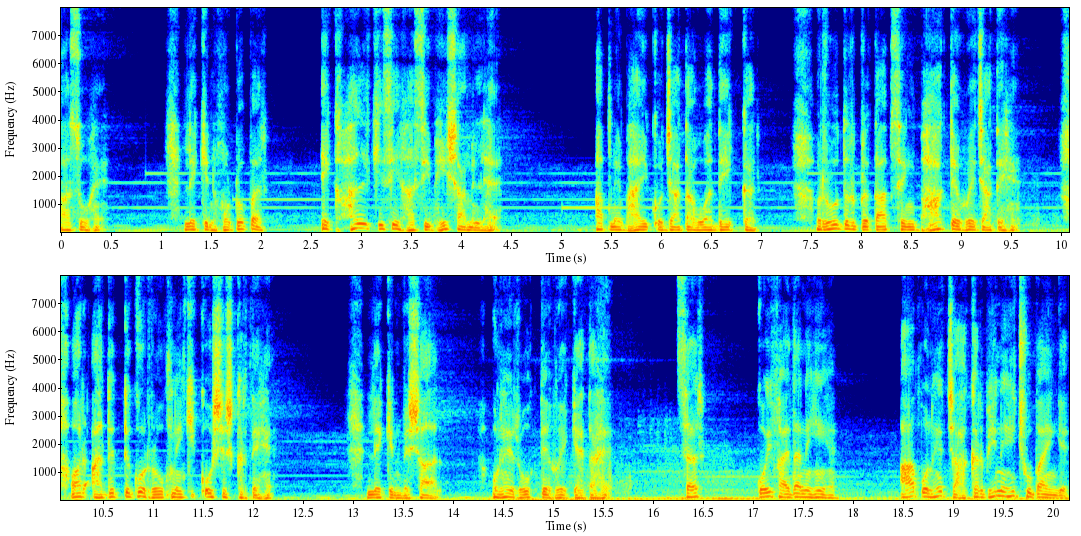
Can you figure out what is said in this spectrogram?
आँसू हैं, लेकिन होठों पर एक हल्की सी हँसी भी शामिल है। अपने भाई को जाता हुआ देखकर रुद्र प्रताप सिंह भागते हुए जाते हैं और आदित्य को रोकने की कोशिश करते हैं। लेकिन विशाल उन्हें रोकते हुए कहता है, सर, कोई फ़ायदा नहीं है। आप उन्हें चाहकर भी नहीं छू पाएँगे।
